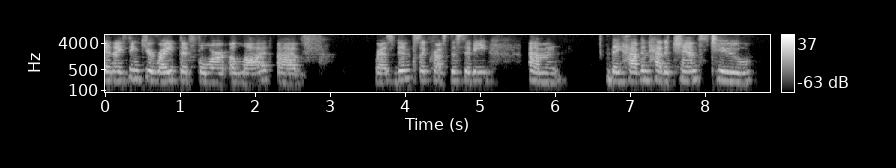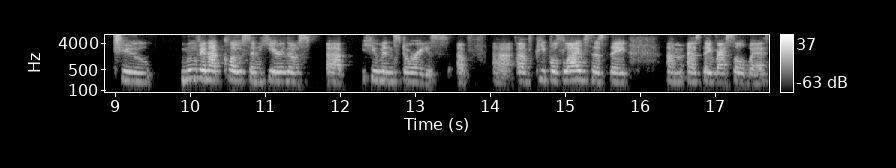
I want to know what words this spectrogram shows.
and I think you're right that for a lot of residents across the city. Um, they haven't had a chance to, to move in up close and hear those uh, human stories of, uh, of people's lives as they, um, as they wrestle with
